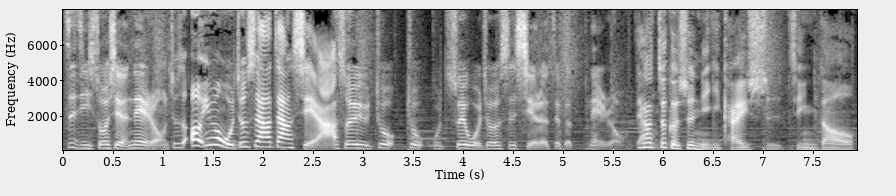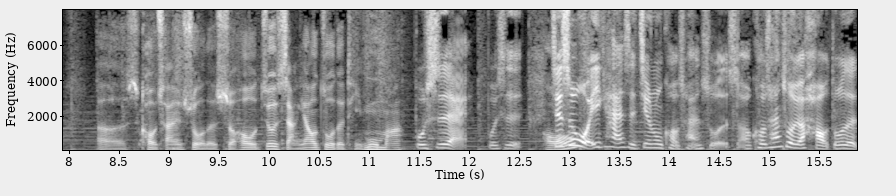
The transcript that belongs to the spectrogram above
自己所写的内容，就是哦，因为我就是要这样写啊，所以就就我所以我就是写了这个内容。那这个是你一开始进到。呃，口传所的时候就想要做的题目吗？不是、欸，哎，不是。其实我一开始进入口传所的时候，口传所有好多的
